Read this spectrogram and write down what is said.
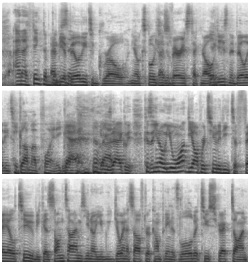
Yeah. And I think the And the ability to grow, you know, exposure to various technologies and the ability to he got my point. He got Yeah, it. He got exactly. Because you know you want the opportunity to fail too. Because sometimes you know you join a software company that's a little bit too strict on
